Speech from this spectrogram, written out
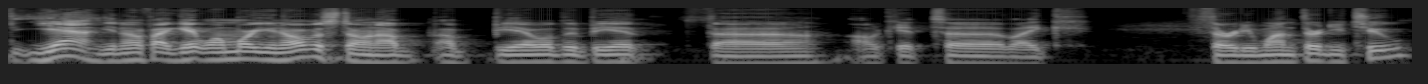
Yeah, you know, if I get one more Unova stone, I'll I'll be able to be at the I'll get to like 31 32.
